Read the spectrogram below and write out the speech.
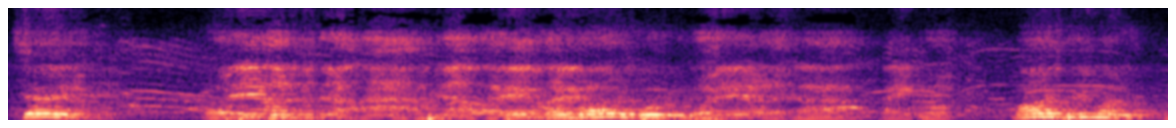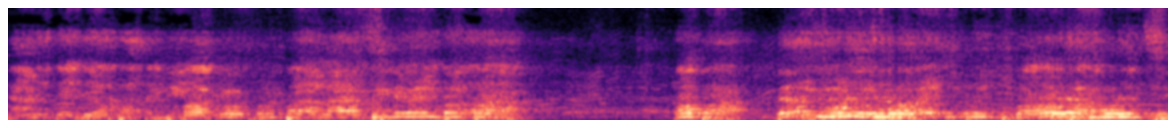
சரி. ஒரே ஆள் அப்படிதான் ஒரே மாடு போட்டு. ஒரே ஆள். மாடு பிடி மாடு நானும் தெரிஞ்சு பா, பாப்பா. பாப்பா. முடிஞ்சுப்பா. பேட்ச் முடிஞ்சு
